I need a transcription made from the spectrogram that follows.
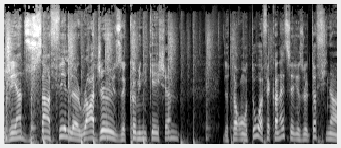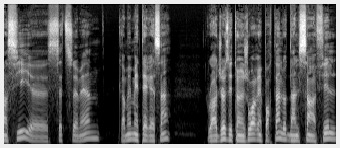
géant du sans-fil Rogers Communication de Toronto a fait connaître ses résultats financiers euh, cette semaine. Quand même intéressant. Rogers est un joueur important dans le sans-fil.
